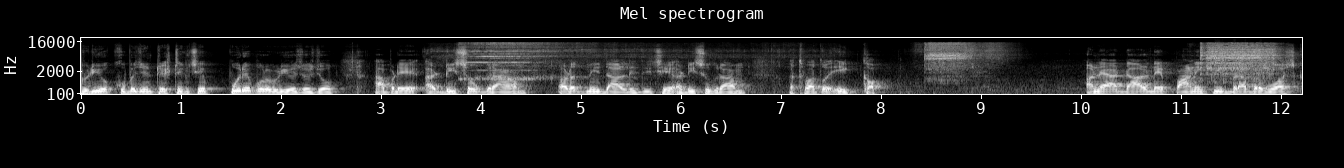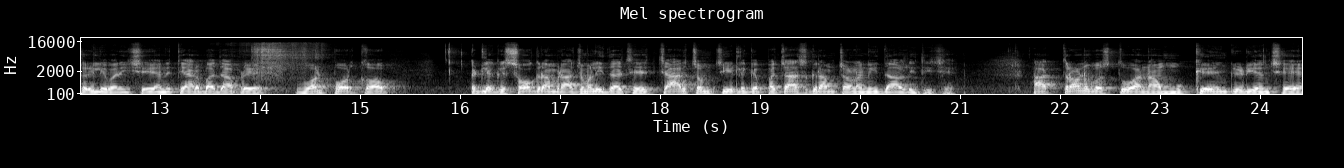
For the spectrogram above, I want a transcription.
વીડિયો ખૂબ જ ઇન્ટરેસ્ટિંગ છે. પૂરેપૂરો વીડિયો જોજો. આપણે અઢીસો ગ્રામ અડદની દાળ લીધી છે. અઢીસો ગ્રામ અથવા તો એક કપ. અને આ દાળને પાણીથી બરાબર વોશ કરી લેવાની છે અને ત્યારબાદ આપણે વન ફોર કપ એટલે કે સો ગ્રામ રાજમા લીધા છે, ચાર ચમચી એટલે કે પચાસ ગ્રામ ચણાની દાળ લીધી છે. આ ત્રણ વસ્તુ આના મુખ્ય ઇન્ગ્રેડિયન્ટ છે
